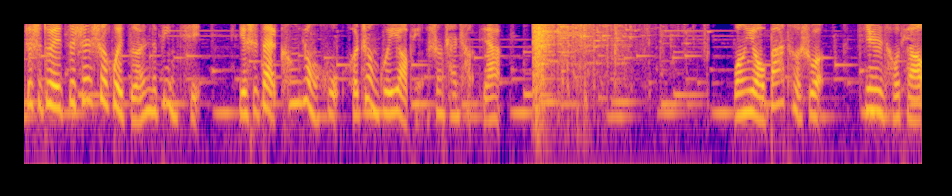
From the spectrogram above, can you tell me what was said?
这是对自身社会责任的摒弃，也是在坑用户和正规药品生产厂家。网友巴特说：“今日头条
